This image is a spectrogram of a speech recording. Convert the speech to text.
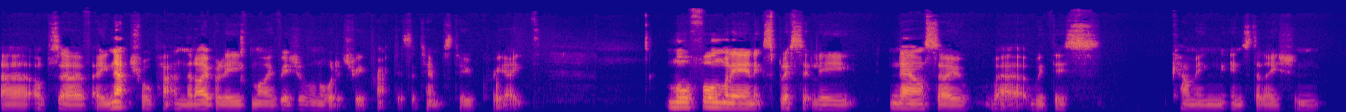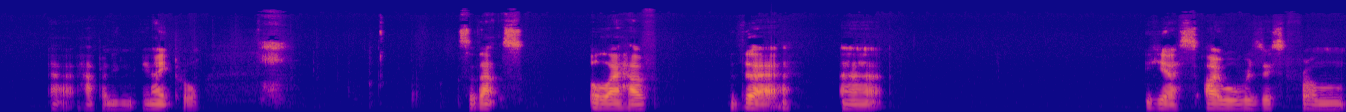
uh, observe a natural pattern that I believe my visual and auditory practice attempts to create. More formally and explicitly, now so uh, with this coming installation uh, happening in April. So that's all I have there. Uh, yes, I will resist from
